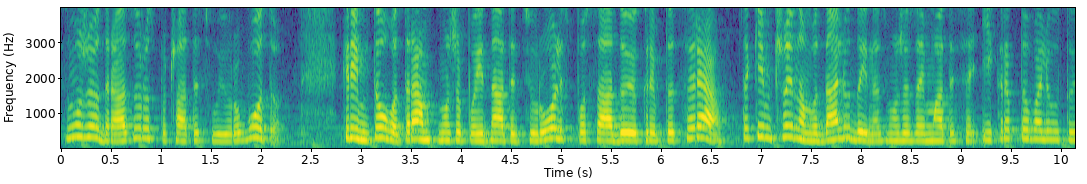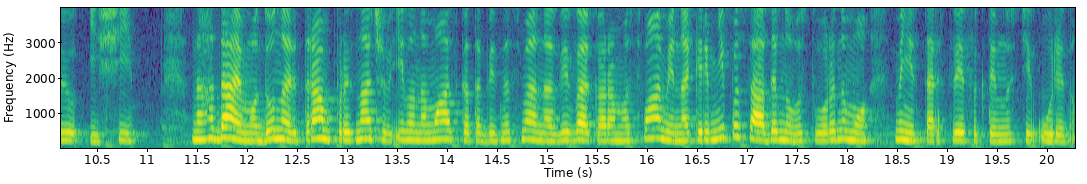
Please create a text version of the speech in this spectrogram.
зможе одразу розпочати свою роботу. Крім того, Трамп може поєднати цю роль з посадою криптоцаря. Таким чином, одна людина зможе займатися і криптовалютою, і щі. Нагадаємо, Дональд Трамп призначив Ілона Маска та бізнесмена Вівека Рамосвамі на керівні посади в новоствореному міністерстві ефективності уряду.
